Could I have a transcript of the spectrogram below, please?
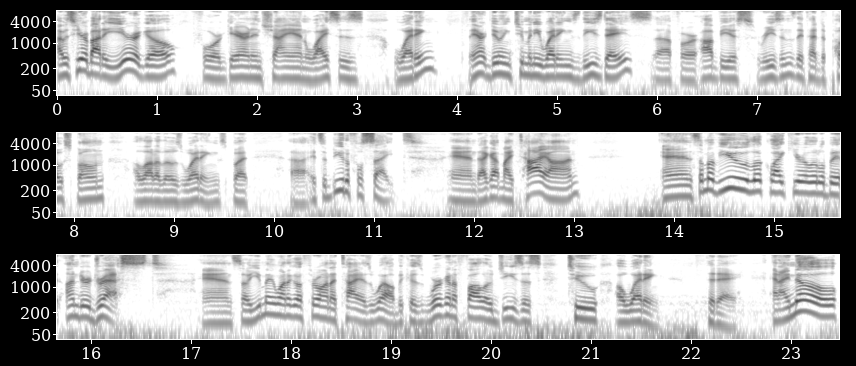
I was here about a year ago for Garen and Cheyenne Weiss's wedding. They aren't doing too many weddings these days uh, for obvious reasons. They've had to postpone a lot of those weddings, but uh, it's a beautiful site. And I got my tie on, and some of you look like you're a little bit underdressed. And so you may want to go throw on a tie as well because we're going to follow Jesus to a wedding today. And I know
